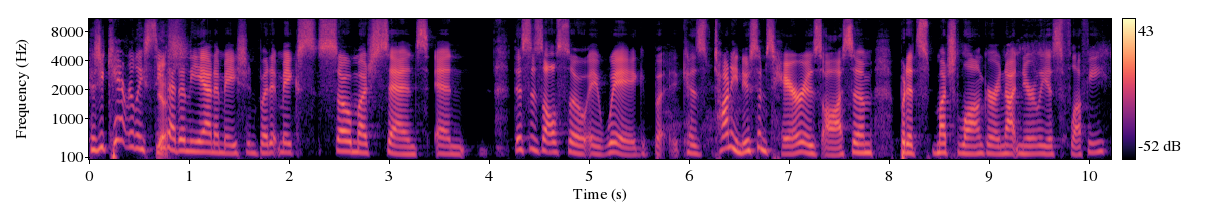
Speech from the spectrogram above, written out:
Because you can't really see Yes. that in the animation, but it makes so much sense. And this is also a wig, but because Tawny Newsome's hair is awesome, but it's much longer and not nearly as fluffy.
